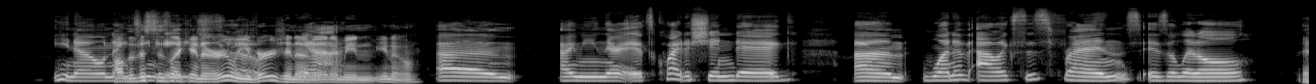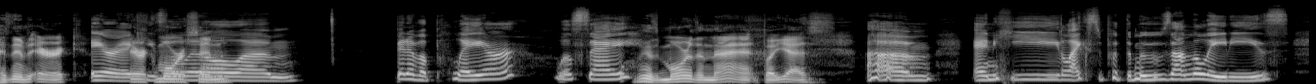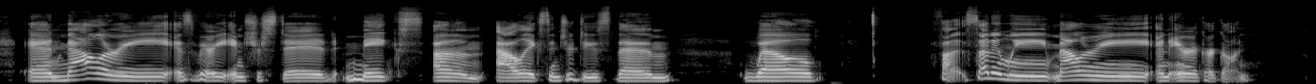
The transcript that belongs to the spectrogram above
you know, Although this is like an early trope. version of Yeah. it. I mean, you know, Um, I mean, there it's quite a shindig. Um, one of Alex's friends is a little his name's Eric. Eric. Eric Morrison. a little um bit of a player, we'll say. It's more than that, but yes. Um and he likes to put the moves on the ladies. And Mallory is very interested, makes um Alex introduce them. Well, suddenly Mallory and Eric are gone,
